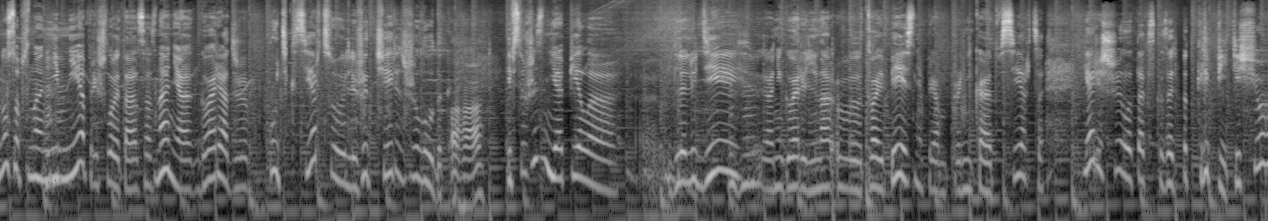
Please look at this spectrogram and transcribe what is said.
ну, собственно, не мне пришло это осознание, а говорят же, путь к сердцу лежит через желудок. Ага. И всю жизнь я пела для людей, они говорили, «На- твои песни прям проникают в сердце. Я решила, так сказать, подкрепить еще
